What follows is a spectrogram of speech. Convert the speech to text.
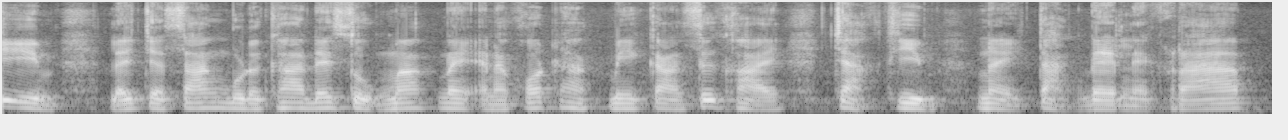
ทีม และจะสร้างมูลค่าได้สูงมากในอนาคตหากมีการซื้อขายจากทีมในต่างแดนเลยครับ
